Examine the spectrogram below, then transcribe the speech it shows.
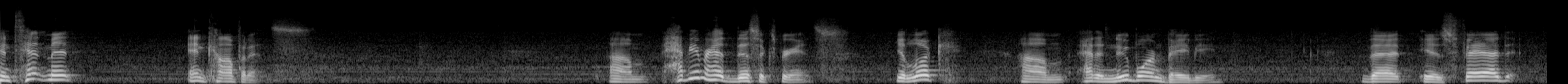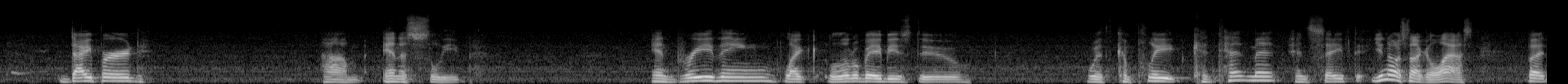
contentment and confidence. Um, have you ever had this experience? You look um, at a newborn baby that is fed, diapered, um, and asleep, and breathing like little babies do with complete contentment and safety. You know it's not going to last, but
